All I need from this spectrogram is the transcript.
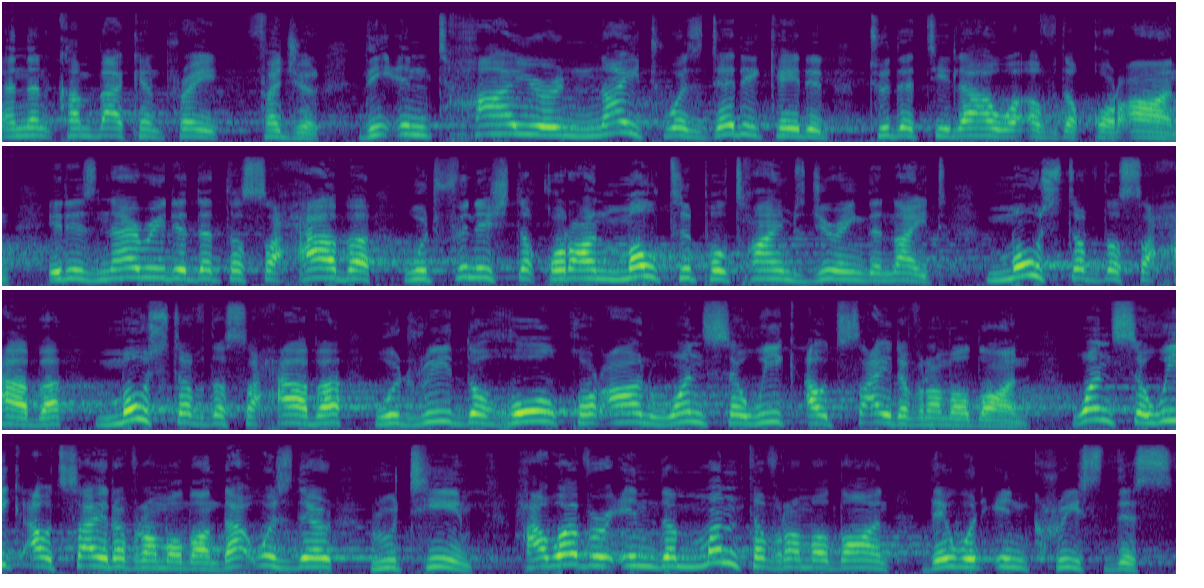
and then come back and pray Fajr. The entire night was dedicated to the tilawah of the Quran. It is narrated that the Sahaba would finish the Quran multiple times during the night. Most of the Sahaba, most of the Sahaba would read the whole whole Quran once a week outside of Ramadan. Once a week outside of Ramadan. That was their routine. However, in the month of Ramadan, they would increase this.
